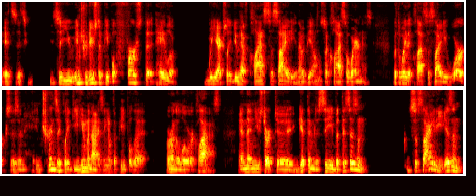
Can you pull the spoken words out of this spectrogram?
It's it's so you introduce to people first that hey, look, we actually do have class society, and that would be almost a class awareness. But the way that class society works is an intrinsically dehumanizing of the people that are in the lower class. And then you start to get them to see, but this isn't society isn't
